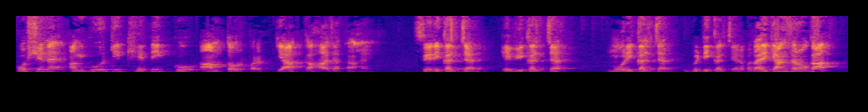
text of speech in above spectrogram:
क्वेश्चन है, अंगूर की खेती को आमतौर पर क्या कहा जाता है? Sericulture, aviculture, moriculture, viticulture. बताइए क्या आंसर होगा?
